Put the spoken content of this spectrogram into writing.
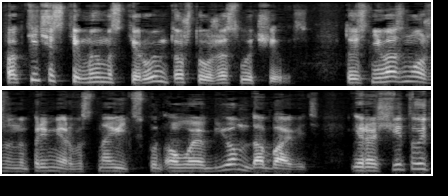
Фактически мы маскируем то, что уже случилось. То есть невозможно, например, восстановить скудовой объем, добавить и рассчитывать,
